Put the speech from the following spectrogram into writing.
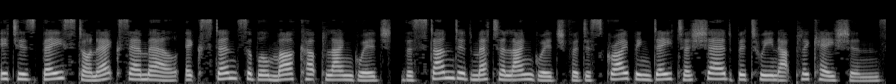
It is based on XML extensible markup language, the standard meta-language for describing data shared between applications.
